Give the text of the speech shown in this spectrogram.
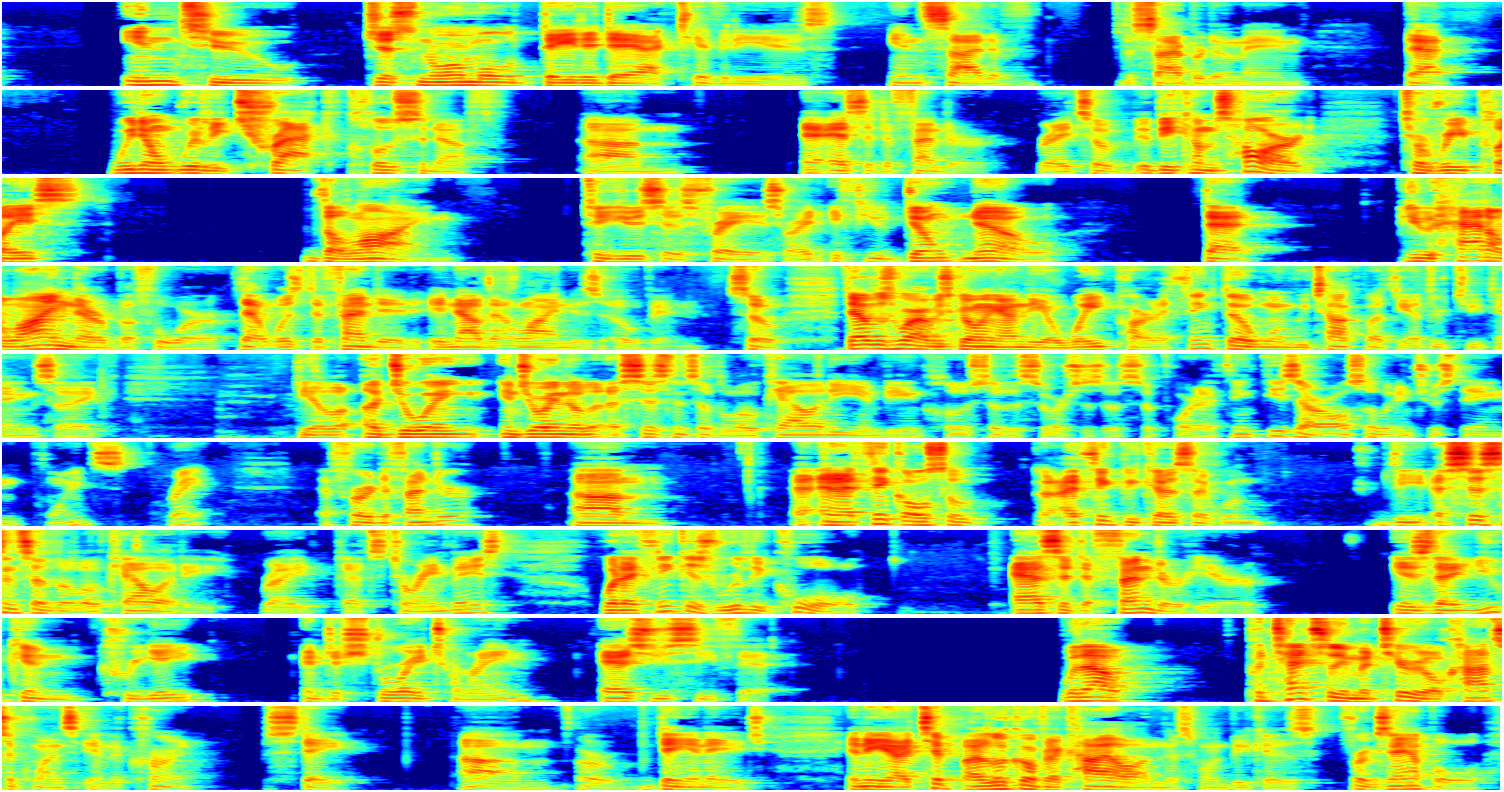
into just normal day to day activities inside of the cyber domain that we don't really track close enough um, as a defender, right? So it becomes hard to replace the line to use his phrase, right? If you don't know that you had a line there before that was defended and now that line is open. So that was where I was going on the await part. I think though when we talk about the other two things like the enjoying enjoying the assistance of the locality and being close to the sources of support, I think these are also interesting points, right? For a defender. Um, and I think also I think because like when the assistance of the locality, right, that's terrain based, what I think is really cool as a defender here is that you can create and destroy terrain as you see fit without potentially material consequence in the current state um, or day and age. And yeah, I tip I look over to Kyle on this one because, for example,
